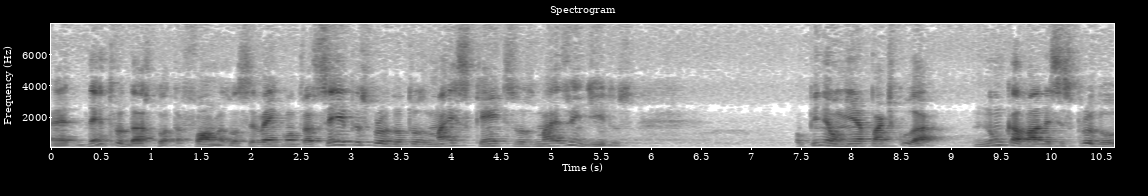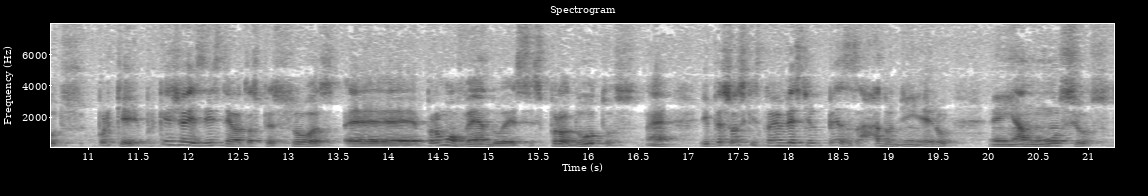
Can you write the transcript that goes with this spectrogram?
É, dentro das plataformas você vai encontrar sempre os produtos mais quentes, os mais vendidos opinião minha particular, nunca vá nesses produtos. Por quê? Porque já existem outras pessoas é, promovendo esses produtos, né? E pessoas que estão investindo pesado dinheiro em anúncios,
